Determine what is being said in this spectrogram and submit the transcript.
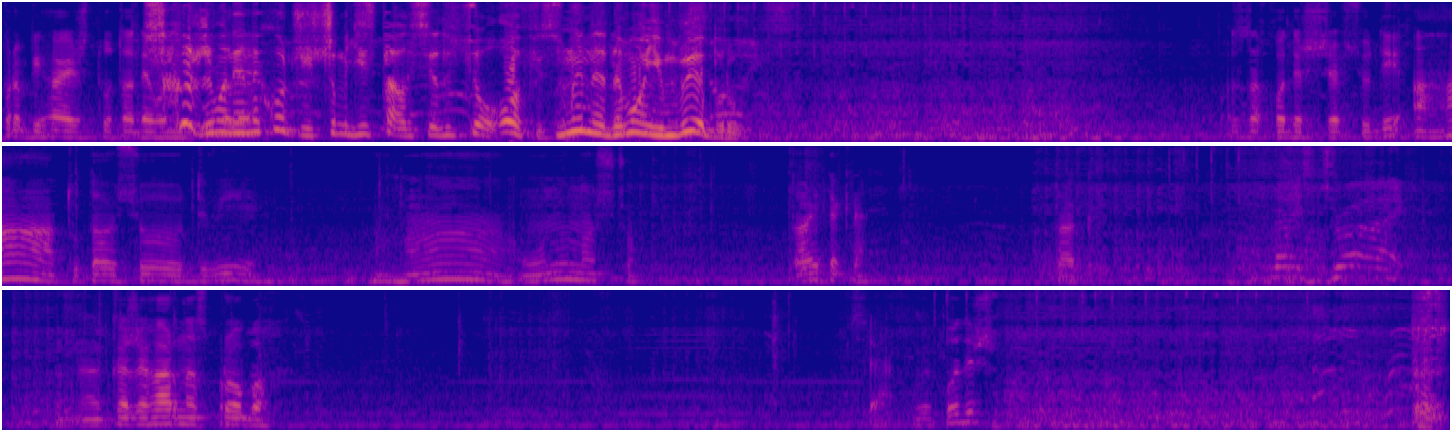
пробігаєш тут, а де Схоже, вони не хочуть, щоб ми дісталися до цього офісу. Ми не дамо їм вибору. Заходиш ще сюди. Ага, туди ось дві. Ага, воно на що. Дай таке. Так. Е, Каже, гарна спроба. Все, виходиш. Пф,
